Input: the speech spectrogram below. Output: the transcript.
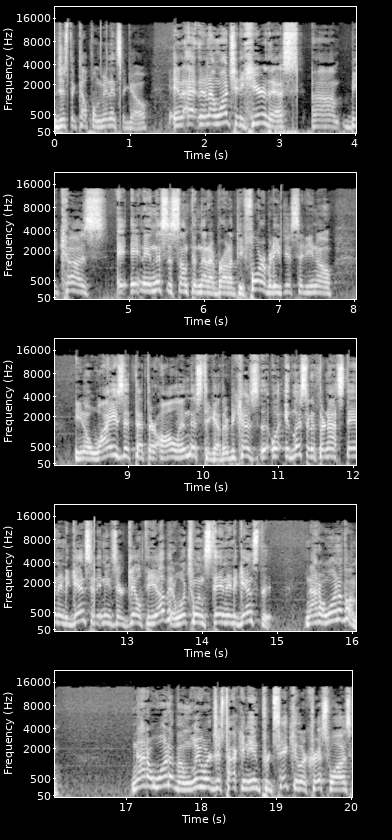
just a couple minutes ago. And I, and I want you to hear this um, because, and, and this is something that I brought up before, but he just said, you know, you know, why is it that they're all in this together? Because, uh, listen, if they're not standing against it, it means they're guilty of it. Which one's standing against it? Not a one of them. Not a one of them. We were just talking in particular, Chris, was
